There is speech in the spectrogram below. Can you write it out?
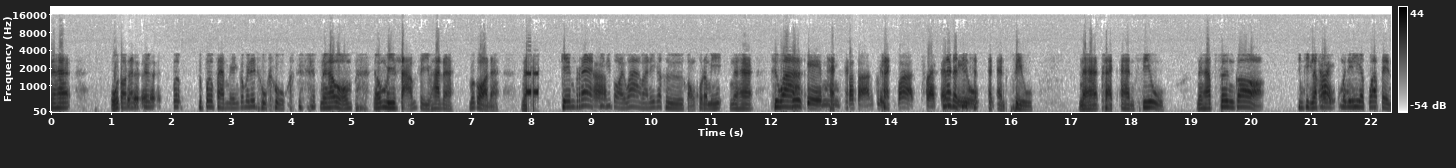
นะฮะโอ้ตอนนั้นเครื่อง Super Fam เองก็ไม่ได้ถูกถูกๆนะครับผม แล้วมีสามสี่พันอะ เมื่อก่อนอะนะเกมแรกครับที่พี่บอยว่ามานี่ก็คือของ Konami นะฮะชื่อว่าชื่อเกม Track ภาษาอังกฤษ Track ว่า track and น่าจะชื่อ field track and field นะฮะ track and field นะครับ ซึ่งก็จริง ๆ แล้วเขาใช่ไม่ได้เรียกว่าเป็น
